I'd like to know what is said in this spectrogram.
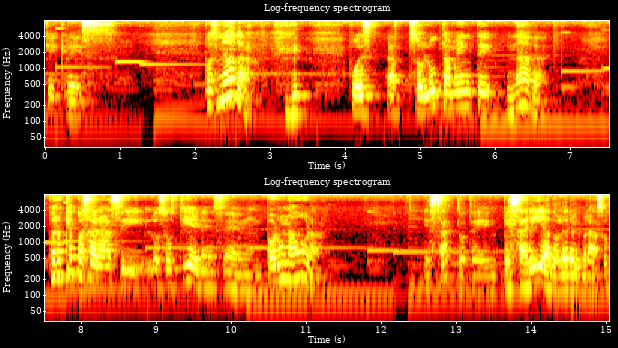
¿Qué crees? Pues nada. pues absolutamente nada. Pero ¿qué pasará si lo sostienes por una hora? Exacto, te empezaría a doler el brazo.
